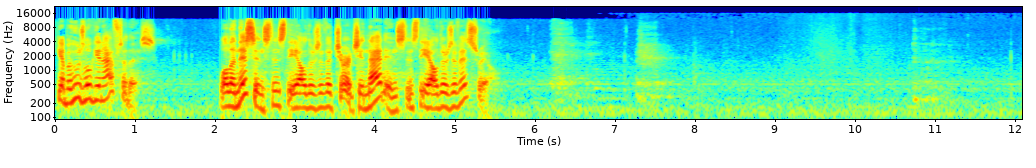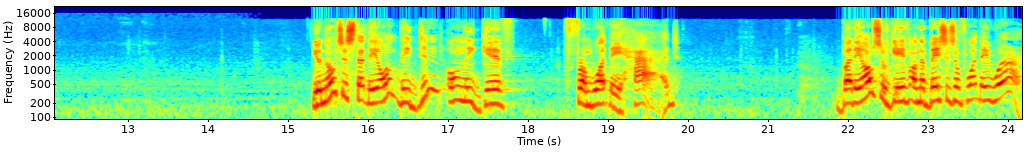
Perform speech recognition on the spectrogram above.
Yeah, but who's looking after this? Well, in this instance, the elders of the church. In that instance, the elders of Israel. You'll notice that they, all, they didn't only give from what they had, but they also gave on the basis of what they were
